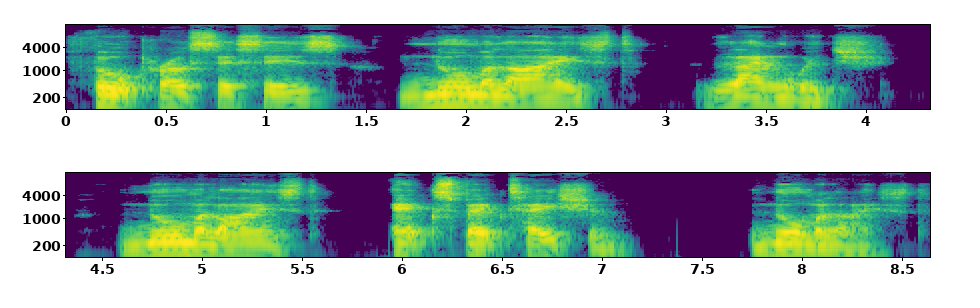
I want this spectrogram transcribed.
thought processes, normalized language, normalized expectation, normalized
